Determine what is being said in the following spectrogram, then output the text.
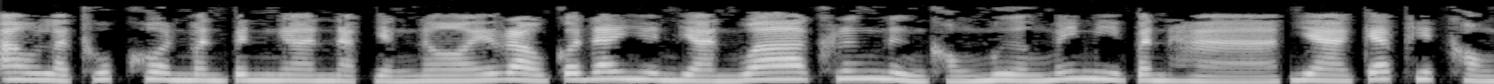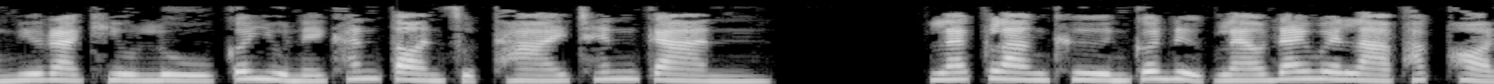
เอาละทุกคนมันเป็นงานหนักอย่างน้อย เราก็ได้ยืนยันว่าครึ่งหนึ่งของเมืองไม่มีปัญหา ยาแก้พิษของมิราคิวลูก็อยู่ในขั้นตอนสุดท้ายเช่นกันและกลางคืนก็ดึกแล้วได้เวลาพักผ่อน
